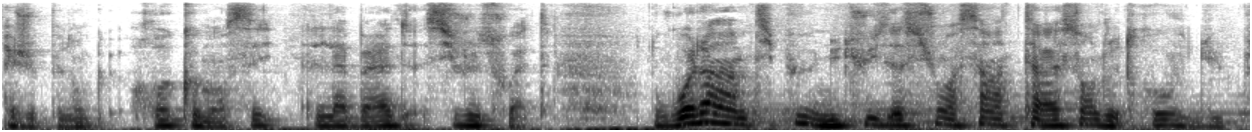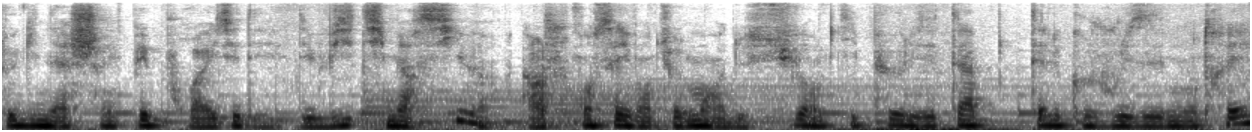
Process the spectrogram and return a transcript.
Et je peux donc recommencer la balade si je le souhaite. Donc voilà un petit peu une utilisation assez intéressante, je trouve, du plugin H5P pour réaliser des, visites immersives. Alors je vous conseille éventuellement de suivre un petit peu les étapes telles que je vous les ai montrées,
